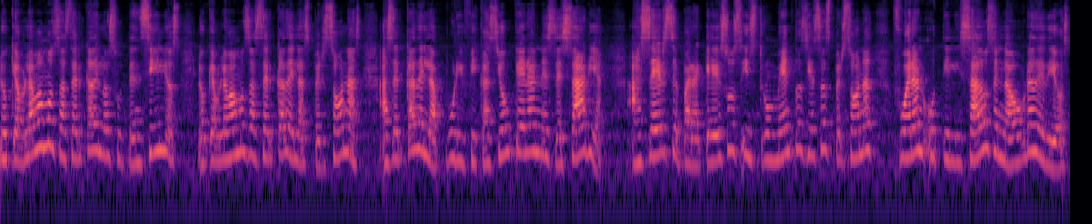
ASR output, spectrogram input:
Lo que hablábamos acerca de los utensilios, lo que hablábamos acerca de las personas, acerca de la purificación que era necesaria hacerse para que esos instrumentos y esas personas fueran utilizados en la obra de Dios.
